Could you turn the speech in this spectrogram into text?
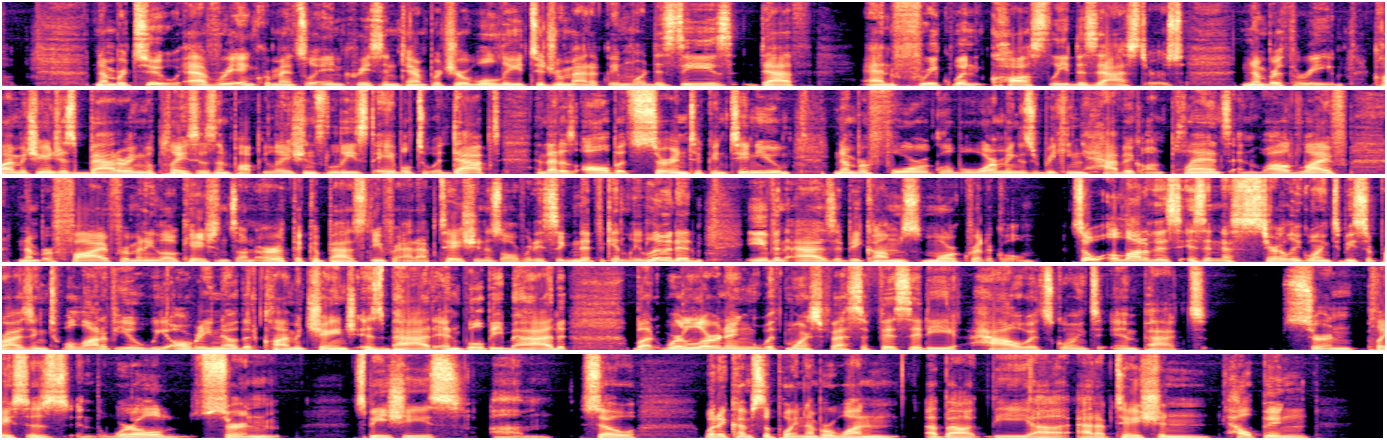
Number two, every incremental increase in temperature will lead to dramatically more disease, death, and frequent costly disasters. Number three, climate change is battering the places and populations least able to adapt, and that is all but certain to continue. Number four, global warming is wreaking havoc on plants and wildlife. Number five, for many locations on Earth, the capacity for adaptation is already significantly limited, even as it becomes more critical. So, a lot of this isn't necessarily going to be surprising to a lot of you. We already know that climate change is bad and will be bad, but we're learning with more specificity how it's going to impact certain places in the world, certain species. Um, so, when it comes to point number one about the uh, adaptation helping,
